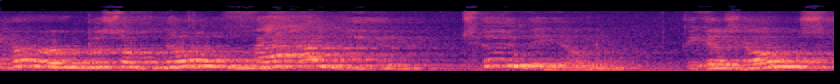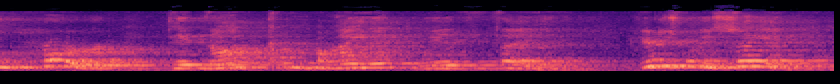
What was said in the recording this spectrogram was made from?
heard was of no value to them because those who heard did not combine it with faith. Here's what he's saying.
